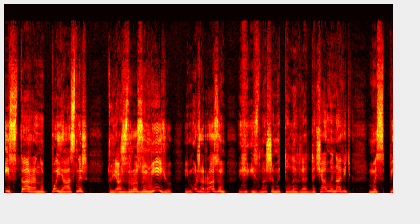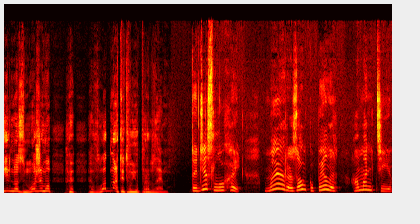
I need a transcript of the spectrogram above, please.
і старанно поясниш, то я ж зрозумію, і може разом із нашими телеглядачами навіть ми спільно зможемо владнати твою проблему. Тоді слухай, ми разом купили гаманці.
